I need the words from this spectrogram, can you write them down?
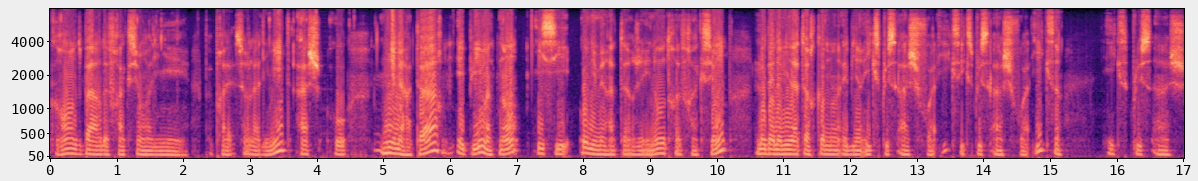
grande barre de fraction alignée peu près sur la limite, h au numérateur, et puis maintenant, ici au numérateur, j'ai une autre fraction, le dénominateur commun est bien x plus h fois x, x plus h fois x, x plus h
